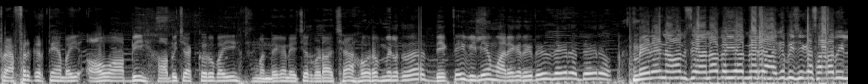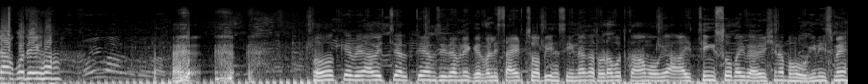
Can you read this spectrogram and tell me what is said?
प्रेफर करते हैं भाई, आओ आप भी आप भी चेक करो भाई, बंदे का नेचर बड़ा अच्छा है और अब मेरे को देखते ही विलियम मारेगा देख रहे देख रहे देख रहे हो। मेरे नाम से आना भैया, मेरे आगे पीछे का सारा बिल आपको देगा ओके भैया, अभी चलते हैं हम सीधे अपने घर वाली साइड सो अभी हसीना का थोड़ा बहुत काम हो गया। आई थिंक सो भाई वाइब्रेशन अब होगी नहीं इसमें।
